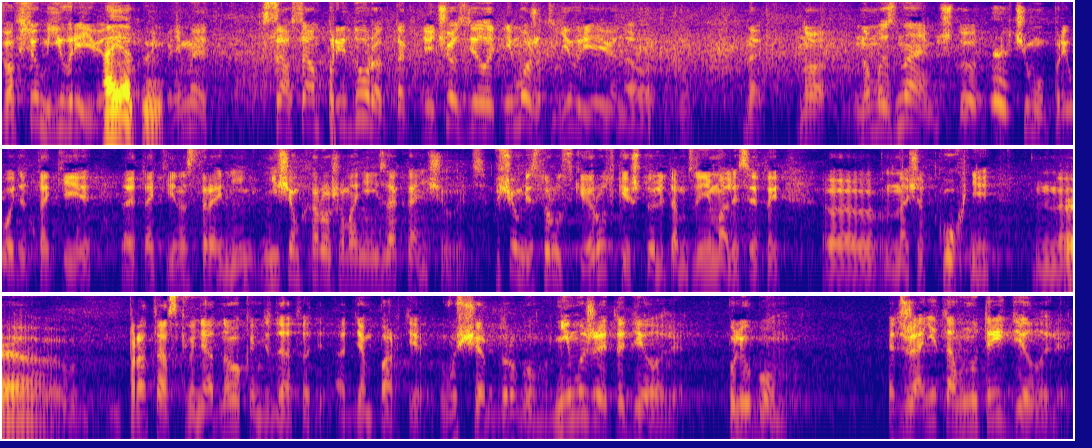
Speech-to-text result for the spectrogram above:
Во всем евреи виноваты, понимаете? Сам, сам придурок так ничего сделать не может, евреи виноваты. Ну, Но, но мы знаем, что к чему приводят такие, э, такие настроения. Ни- Ничем хорошим они не заканчиваются. Причем здесь русские? Русские, что ли, там занимались этой э, значит, кухней э, протаскивания одного кандидата от Демпартии в ущерб другому. Не мы же это делали, по-любому. Это же они там внутри делали.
